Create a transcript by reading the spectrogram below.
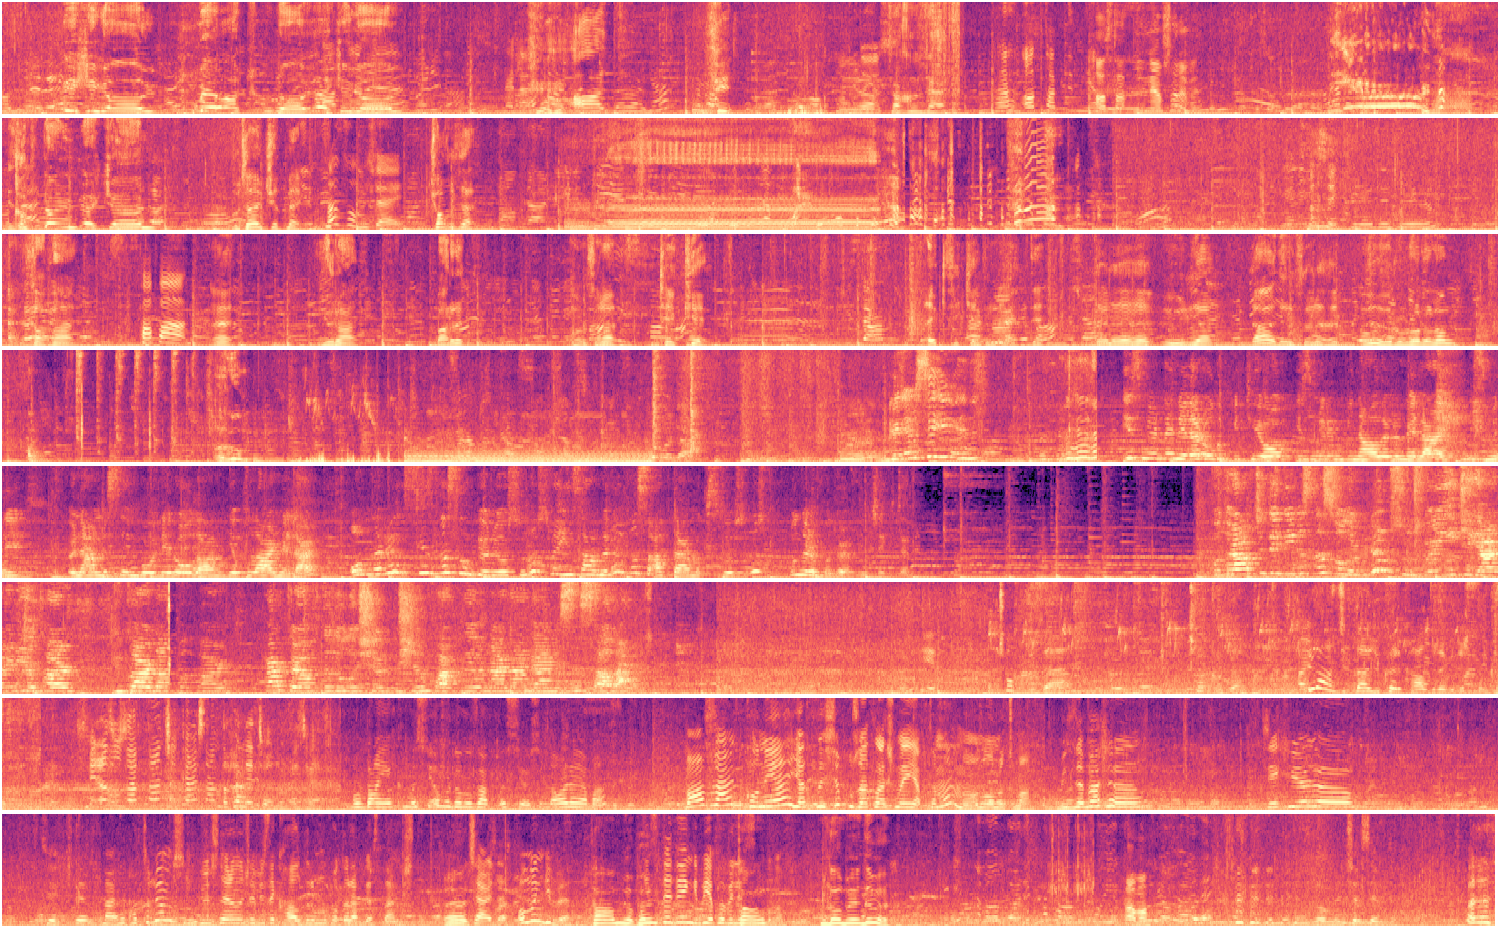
İki yay ve atlar, iki yay. At. Fil. Çok güzel. at taklidini yap. Aslan filmini yapsana bir. Kaptan Ekem. Güzel çekmek. Nasıl bir şey? Çok güzel. Teşekkür ederim. Kafa, Papağan. evet. Yılan, barık. Ondan sonra tepki. Eksik getirdi gitti. Dene hülya, la derim sana. Rolololol. İzmir'de neler olup bitiyor? İzmir'in binaları neler? İzmir'in önemli sembolleri olan yapılar neler? Onları siz nasıl görüyorsunuz ve insanlara nasıl aktarmak istiyorsunuz? Bunların fotoğrafını çekti. Fotoğrafçı dediğiniz nasıl olur biliyor musunuz? Böyle iyice yerlere yatar, yukarıdan bakar, her tarafta dolaşır, ışığın farklı yönlerden gelmesini sağlar. Çok güzel. Çok güzel. Birazcık daha yukarı kaldırabilirsin kafanı. Biraz uzaktan çekersen daha net olur Ece. Buradan yakınlaşıyor, buradan uzaklaşıyor. Şimdi oraya bak. Bazen konuya yaklaşıp uzaklaşmayı yap tamam mı? Onu unutma. Bize bakın. Çekiyorum. Çektim. Ben, hatırlıyor musun? Gülseren Hoca bize kaldırımlı fotoğraf göstermişti. Evet. İçeride. Onun gibi. Tamam yapayım. İstediğin gibi yapabilirsin Tamam. bunu. Buradan böyle değil mi? Tamam. Robin'i çok sevdim. Bana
